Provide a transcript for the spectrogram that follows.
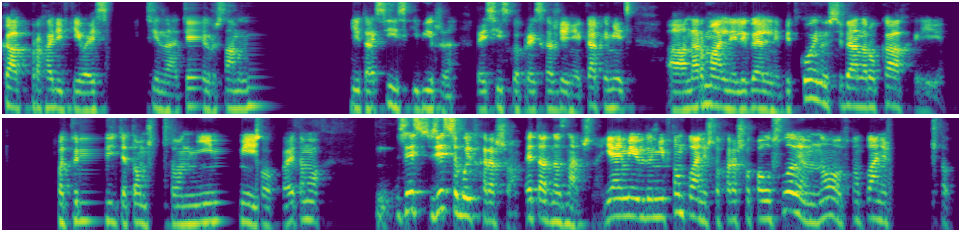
как проходить KYC на тех же самых российские биржи российского происхождения, как иметь а, нормальный легальный биткоин у себя на руках и подтвердить о том, что он не имеет. Поэтому Здесь, здесь все будет хорошо, это однозначно. Я имею в виду не в том плане, что хорошо по условиям, но в том плане, что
